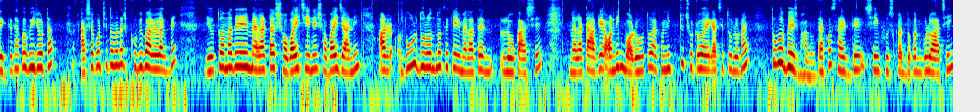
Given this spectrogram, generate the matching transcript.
দেখতে থাকো ভিডিওটা। আশা করছি তোমাদের খুবই ভালো লাগবে। যেহেতু আমাদের এই মেলাটা সবাই চেনে, সবাই জানে, আর দূর দূরান্ত থেকে এই মেলাতে লোক আসে। মেলাটা আগে অনেক বড় হতো, এখন একটু ছোট হয়ে গেছে তুলনায়, তবুও বেশ ভালো। দেখো সাইড দিয়ে সেই ফুচকার দোকানগুলো আছেই।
